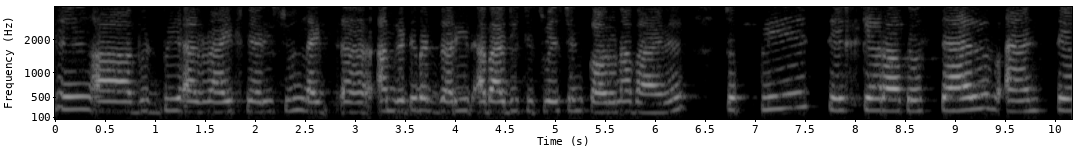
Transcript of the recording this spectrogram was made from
everything would be alright very soon like I am little but worried about this situation corona virus So please take care of yourself and stay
